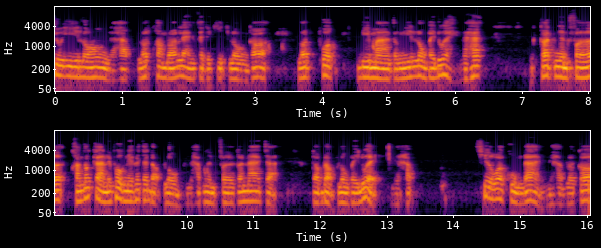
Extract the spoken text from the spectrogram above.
QE ลงนะครับ ลดความร้อนแรงเศรษฐกิจลงก็ลดพวกดีมาตรงนี้ลงไปด้วยนะฮะ ก็เงินเฟ้อความต้องการในพวกนี้ก็จะดรอปลงนะครับ เงินเฟ้อก็น่าจะดรอปลงไปด้วยนะครับ เชื่อว่าคุมได้นะครับ แล้วก็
